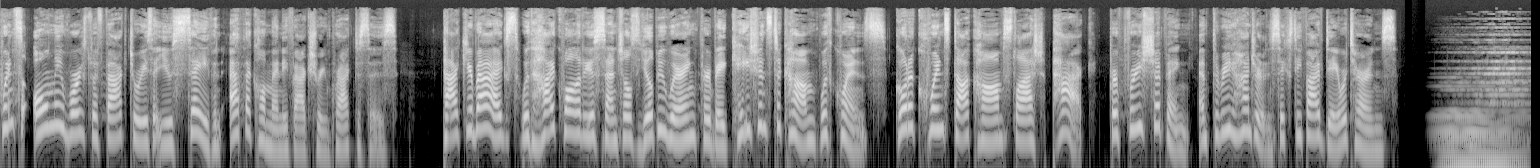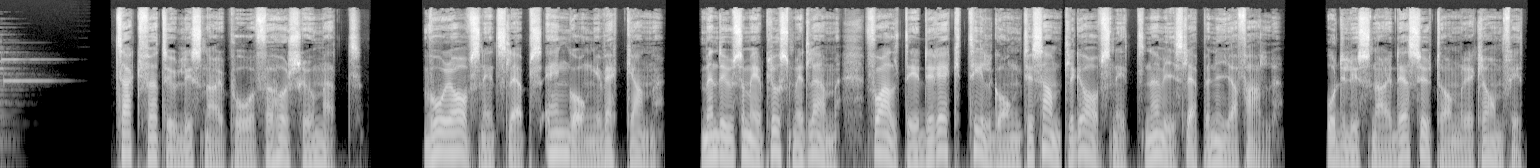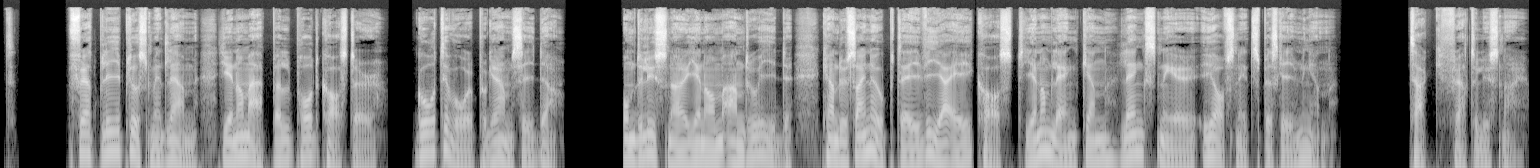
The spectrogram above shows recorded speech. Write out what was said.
Quince only works with factories that use safe and ethical manufacturing practices. Pack your bags with high-quality essentials you'll be wearing for vacations to come with Quince. Go to quince.com pack for free shipping and 365-day returns. Tack för att du lyssnar på Förhörsrummet. Våra avsnitt släpps en gång i veckan. Men du som är plusmedlem får alltid direkt tillgång till samtliga avsnitt när vi släpper nya fall. Och du lyssnar dessutom reklamfritt. För att bli plusmedlem genom Apple Podcaster, gå till vår programsida. Om du lyssnar genom Android kan du signa upp dig via Acast genom länken längst ner i avsnittsbeskrivningen. Tack för att du lyssnar.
